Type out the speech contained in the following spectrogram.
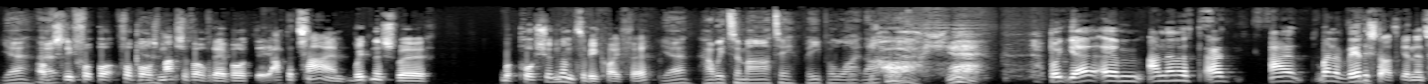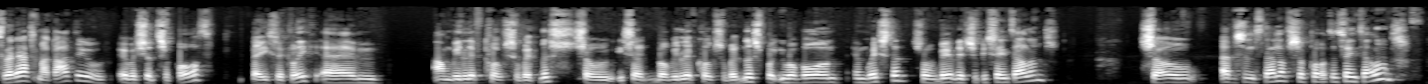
Yeah, uh, Obviously, football football's yeah. massive over there, but at the time, Widnes were were pushing them. To be quite fair, yeah. Howie Tamati, people like that. oh yeah, but yeah, um, and then I, I, I when I really started getting into it, I asked my dad who, who we should support, basically. Um, and we live close to Widnes, so he said, "Well, we live close to Widnes, but you were born in Whiston, so really it should be St Helens." So ever since then, I've supported St Helens.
